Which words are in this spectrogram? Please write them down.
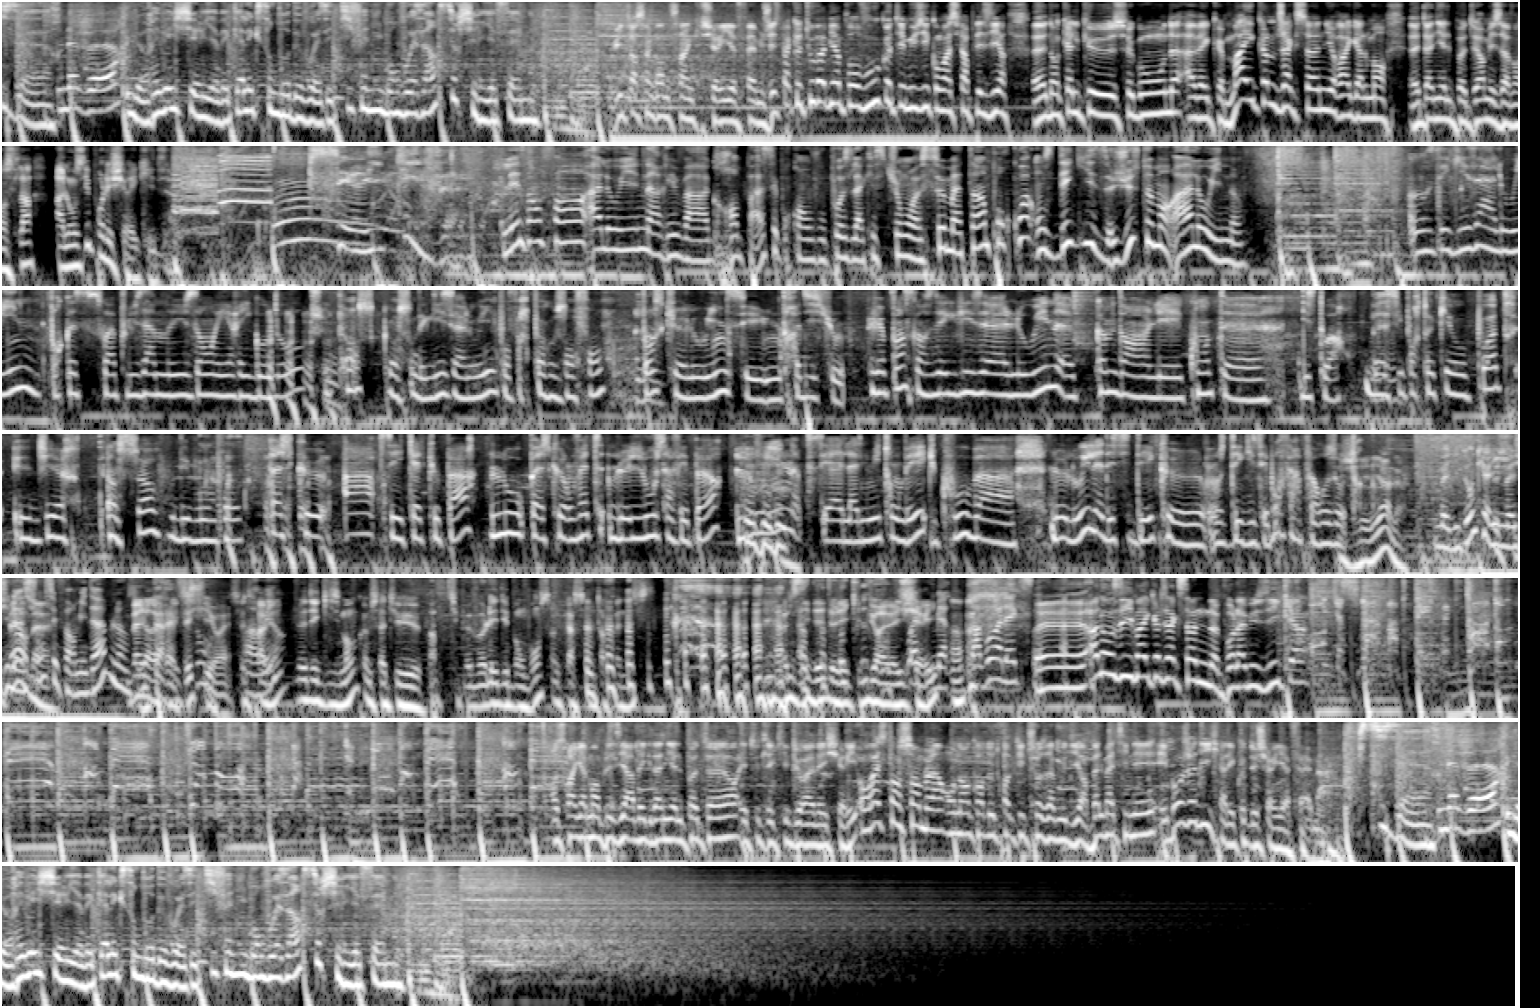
6h, 9h, le réveil chéri avec Alexandre Devoise et Tiffany Bonvoisin sur Chéri FM. 8h55, chérie FM. J'espère que tout va bien pour vous. Côté musique, on va se faire plaisir euh, dans quelques secondes avec Michael Jackson. Il y aura également euh, Daniel Potter. Mais avant cela, allons-y pour les Chéri Kids. Chéri Kids. Les enfants, Halloween arrive à grands pas. C'est pourquoi on vous pose la question euh, ce matin. Pourquoi on se déguise justement à Halloween? On se déguise à Halloween pour que ce soit plus amusant et rigolo. Je pense qu'on se déguise à Halloween pour faire peur aux enfants. Je pense que Halloween, c'est une tradition. Je pense qu'on se déguise à Halloween euh, comme dans les contes euh, d'histoire. Bah, c'est pour toquer aux potes et dire un sort ou des bonbons. Parce que A, c'est quelque part. Loup, parce que en fait, le loup, ça fait peur. Halloween, c'est à la nuit tombée. Du coup, bah, le loup, il a décidé qu'on se déguisait pour faire peur aux autres. Génial. Bah dis donc, il y a C'est l'imagination, super, bah. c'est formidable. Belle Hyper réflexion. ouais. C'est Ah très oui bien. Le déguisement, comme ça, tu, hop, tu peux voler des bonbons sans que personne t'en reconnaisse. Bonne idée de l'équipe du Réveil Ouais, Chéri. merci. hein. Bravo Alex. Euh, Allons-y, Michael Jackson pour la musique. On se fera également plaisir avec Daniel Potter et toute l'équipe du Réveil Chéri. On reste ensemble, hein. on a encore deux, trois petites choses à vous dire. Belle matinée et bon jeudi à l'écoute de Chéri FM. 6h, 9h, le réveil chéri avec Alexandre Devoise et Tiffany Bonvoisin sur Chéri FM.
